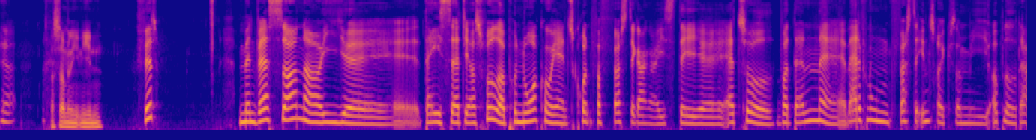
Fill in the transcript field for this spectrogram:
Ja. Og så er man egentlig inde. Fedt. Men hvad så, når I, øh, da I satte jeres fødder på nordkoreansk grund for første gang, og I steg øh, af toget, hvordan, øh, hvad er det for nogle første indtryk, som I oplevede der?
